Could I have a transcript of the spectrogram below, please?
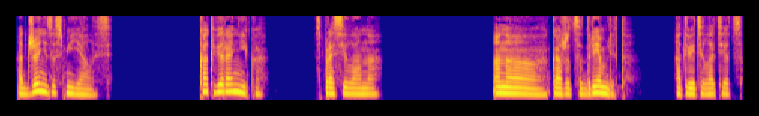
а Дженни засмеялась. Как Вероника? спросила она. Она, кажется, дремлет, ответил отец.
